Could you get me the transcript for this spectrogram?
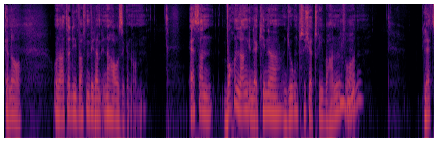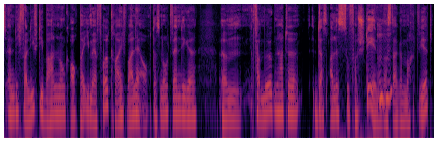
genau. Und hat er die Waffen wieder mit nach Hause genommen. Er ist dann wochenlang in der Kinder- und Jugendpsychiatrie behandelt worden. Letztendlich verlief die Behandlung auch bei ihm erfolgreich, weil er auch das notwendige ähm, Vermögen hatte, das alles zu verstehen, was da gemacht wird,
